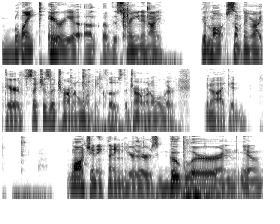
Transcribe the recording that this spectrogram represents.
blanked area of, of the screen and I could launch something right there, such as a terminal. Let me close the terminal or, you know, I could launch anything here. There's Googler and, you know,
